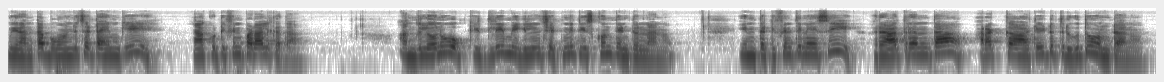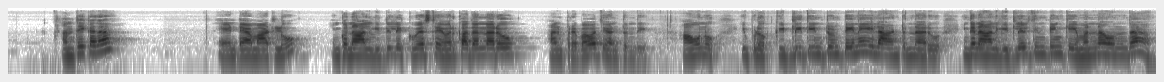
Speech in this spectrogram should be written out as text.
మీరంతా భోజనం చేసే టైంకి నాకు టిఫిన్ పడాలి కదా. అందులోనూ ఒక కిడ్లీ మిగిలిన చట్నీ తీసుకొని తింటున్నాను. ఇంత టిఫిన్ తినేసి రాత్రంతా అరక్క అటు ఇటు తిరుగుతూ ఉంటాను. అంతే కదా? ఏంటి ఆ మాటలు? ఇంకో నాలుగు ఇడ్లీలు ఎక్కువ వేస్తే ఎవరు కాదన్నారు? అని ప్రభావతి అంటుంది. అవును ఇప్పుడు ఒక ఇడ్లీ తింటుంటేనే ఇలా అంటున్నారు. ఇంకా నాలుగు ఇడ్లీలు తింటే ఇంకేమన్నా ఉందా?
